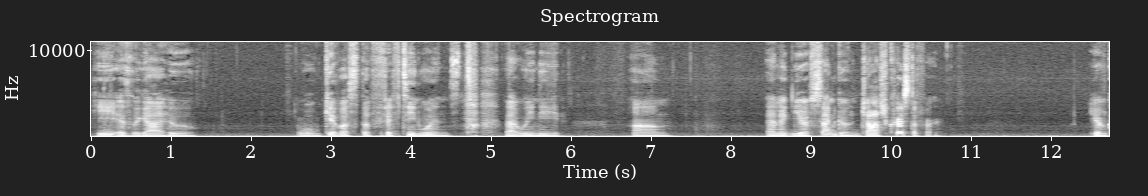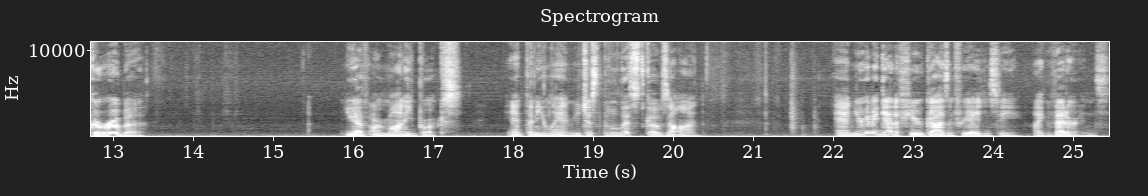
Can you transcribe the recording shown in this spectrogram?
He is the guy who will give us the 15 wins that we need. Um, and you have Sengun, Josh Christopher. You have Garuba, you have Armoni Brooks, Anthony Lamb. You just, the list goes on. And you're going to get a few guys in free agency, like veterans,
